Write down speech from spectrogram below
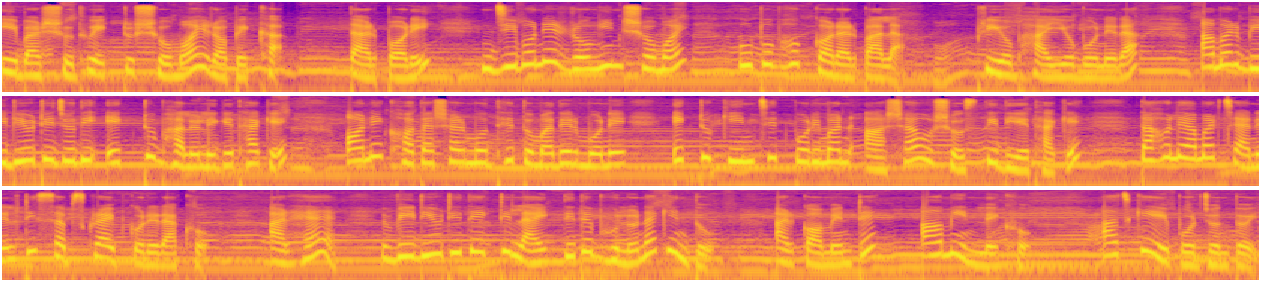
এবার শুধু একটু সময়ের অপেক্ষা। তারপরেই জীবনের রঙিন সময় উপভোগ করার পালা। প্রিয় ভাই ও বোনেরা, আমার ভিডিওটি যদি একটু ভালো লেগে থাকে, অনেক হতাশার মধ্যে তোমাদের মনে একটু কিঞ্চিত পরিমাণ আশা ও স্বস্তি দিয়ে থাকে, তাহলে আমার চ্যানেলটি সাবস্ক্রাইব করে রাখো। আর হ্যাঁ ভিডিওটিতে একটি লাইক দিতে ভুলো না কিন্তু। আর কমেন্টে আমিন লেখো। আজকে এ পর্যন্তই।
